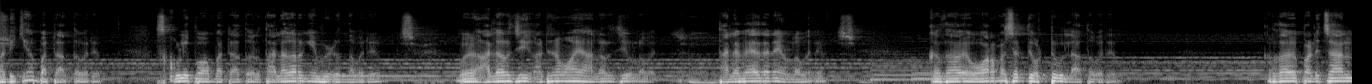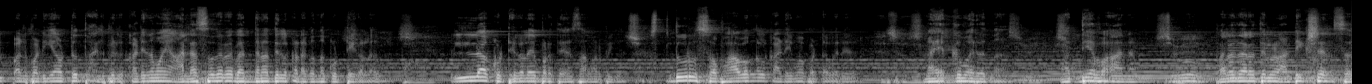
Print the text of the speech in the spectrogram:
പഠിക്കാൻ പറ്റാത്തവർ സ്കൂളിൽ പോകാൻ പറ്റാത്തവർ തലകറങ്ങി വീഴുന്നവർ അലർജി കഠിനമായ അലർജി ഉള്ളവർ തലവേദനയുള്ളവർ കർത്താവെ ഓർമ്മശക്തി ഒട്ടുമില്ലാത്തവർ കർത്താവ് പഠിച്ചാൽ പഠിക്കാൻ ഒട്ടും താല്പര്യം കഠിനമായ അലസതയുടെ ബന്ധനത്തിൽ കിടക്കുന്ന കുട്ടികൾ എല്ലാ കുട്ടികളെയും പ്രത്യേകം സമർപ്പിക്കും. ദുർസ്വഭാവങ്ങൾക്ക് അടിമപ്പെട്ടവർ മയക്കുമരുന്ന് മദ്യപാനം പലതരത്തിലുള്ള അഡിക്ഷൻസ്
